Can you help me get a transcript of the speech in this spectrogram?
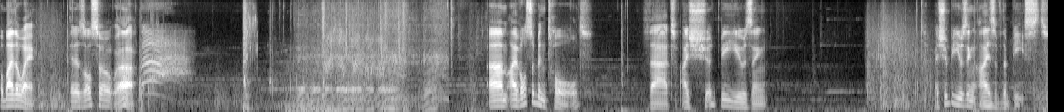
Oh, by the way, it is also... Ah. Um, I've also been told that I should be using I should be using Eyes of the Beast.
